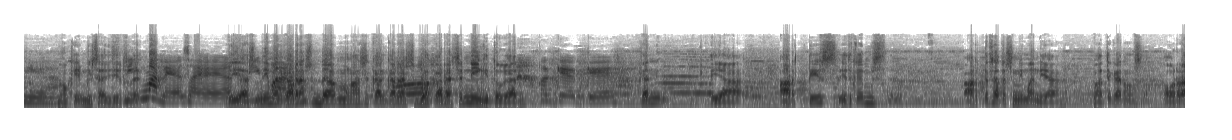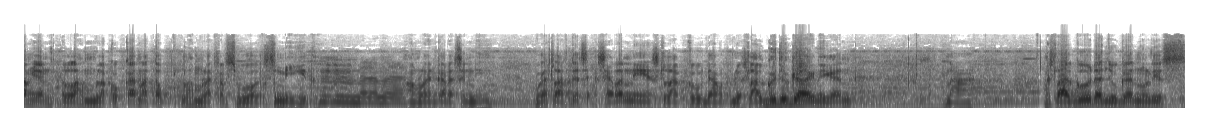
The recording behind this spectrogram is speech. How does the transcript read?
Iya. Mungkin bisa diceritain. Seniman ya saya ya. Iya, seniman karena sudah menghasilkan karya Oh. sebuah karya seni gitu kan. Oke oke. Kan ya artis itu kan artis atau seniman ya. Berarti kan orang yang telah melakukan atau telah melahirkan sebuah seni gitu. Benar-benar. Kalau yang karya seni. Maka itu Sharon nih selaku udah nulis lagu juga ini kan. Nah, nulis lagu dan juga nulis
